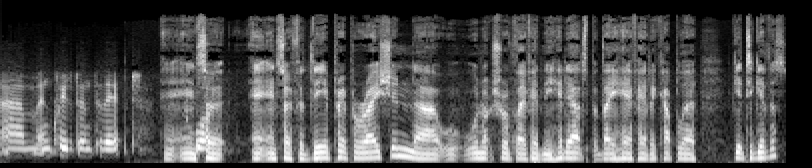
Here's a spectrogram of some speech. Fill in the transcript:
um, included into that. And, and so and, so for their preparation, uh, we're not sure if they've had any headouts, but they have had a couple of get-togethers.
